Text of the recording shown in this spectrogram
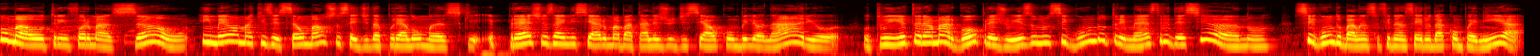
Uma outra informação: em meio a uma aquisição mal sucedida por Elon Musk e prestes a iniciar uma batalha judicial com o um bilionário, o Twitter amargou o prejuízo no segundo trimestre desse ano. Segundo o balanço financeiro da companhia,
